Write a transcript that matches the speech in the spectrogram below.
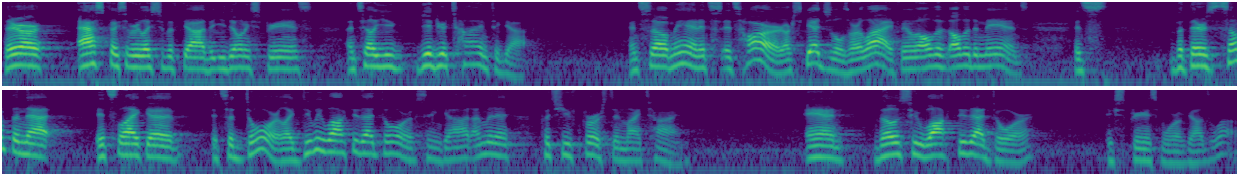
There are aspects of a relationship with God that you don't experience until you give your time to God. And so, man, it's, it's hard. Our schedules, our life, you know, all the, all the demands. It's, but there's something that it's like a, it's a door. Like, do we walk through that door of saying, God, I'm going to put you first in my time? And those who walk through that door experience more of God's love.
